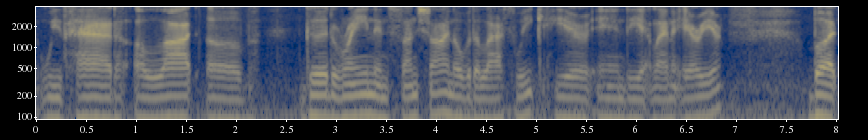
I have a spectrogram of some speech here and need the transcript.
we've had a lot of good rain and sunshine over the last week here in the Atlanta area. But,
